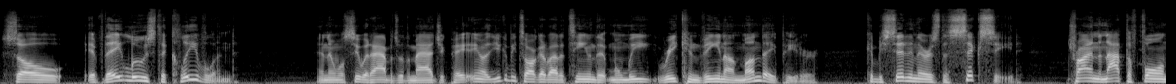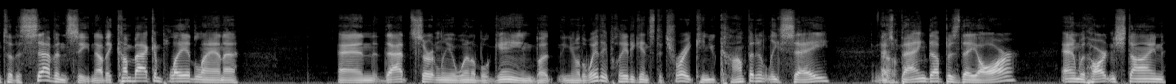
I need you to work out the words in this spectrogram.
So if they lose to Cleveland, and then we'll see what happens with the Magic. You know, you could be talking about a team that when we reconvene on Monday, Peter, could be sitting there as the sixth seed, trying to not to fall into the seven seed. Now they come back and play Atlanta, and that's certainly a winnable game. But you know the way they played against Detroit, can you confidently say, as banged up as they are, and with Hartenstein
